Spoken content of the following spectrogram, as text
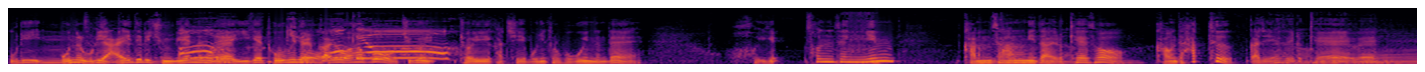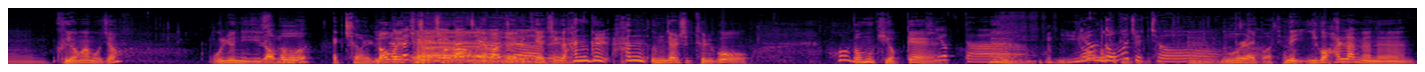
우리 음, 오늘 우리 아이들이 준비했는데 이게 도움이 귀여워. 될까요? 어. 하고 지금 저희 같이 모니터로 보고 있는데 어, 이게 선생님 감사합니다 감사합니다. 이렇게 해서 가운데 하트까지 해서 이렇게 왜그 음. 영화 뭐죠? 올류니지 러브 액츄얼리. 러브 러브 액츄얼리처럼 네, 맞아요. 맞아요. 이렇게 네. 지금 한글 한 음절씩 들고 어, 너무 귀엽게 귀엽다. 네. 이런 것도 너무 괜찮- 좋죠. 네. 눈물 날 것 같아요. 근데 이거 하려면은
